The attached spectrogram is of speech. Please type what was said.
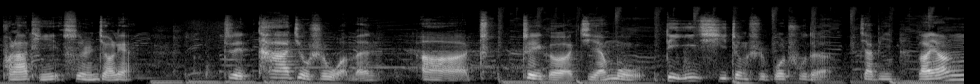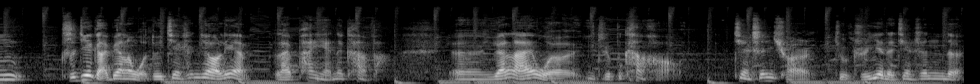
普拉提私人教练，这他就是我们啊这个节目第一期正式播出的嘉宾，老杨。直接改变了我对健身教练来攀岩的看法。嗯，原来我一直不看好健身圈儿，就职业的健身的，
